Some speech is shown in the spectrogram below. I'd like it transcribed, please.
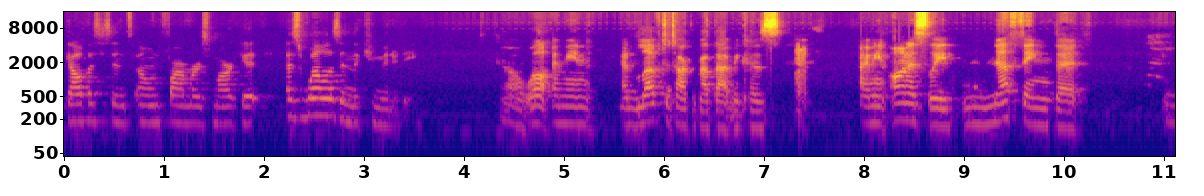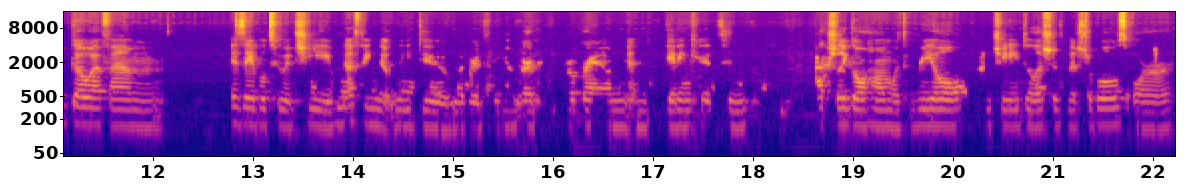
Galveston's own farmers market, as well as in the community. Oh, well, I mean, I'd love to talk about that because, I mean, honestly, nothing that GoFM is able to achieve. Nothing that we do, whether it's the Young Gardening program and getting kids who actually go home with real crunchy, delicious vegetables, or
